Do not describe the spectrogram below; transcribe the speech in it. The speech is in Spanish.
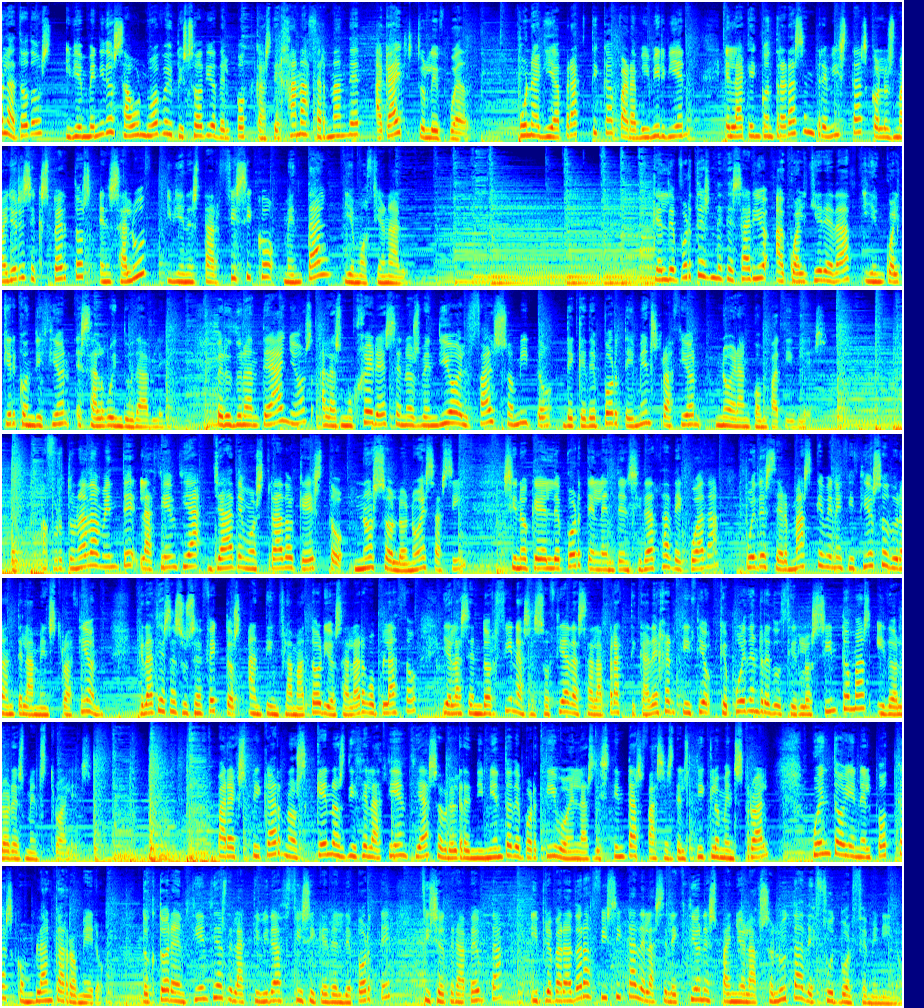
Hola a todos y bienvenidos a un nuevo episodio del podcast de Hannah Fernández, A Guide to Live Well, una guía práctica para vivir bien en la que encontrarás entrevistas con los mayores expertos en salud y bienestar físico, mental y emocional. Que el deporte es necesario a cualquier edad y en cualquier condición es algo indudable. Pero durante años a las mujeres se nos vendió el falso mito de que deporte y menstruación no eran compatibles. Afortunadamente, la ciencia ya ha demostrado que esto no solo no es así, sino que el deporte en la intensidad adecuada puede ser más que beneficioso durante la menstruación, gracias a sus efectos antiinflamatorios a largo plazo y a las endorfinas asociadas a la práctica de ejercicio que pueden reducir los síntomas y dolores menstruales. Para explicarnos qué nos dice la ciencia sobre el rendimiento deportivo en las distintas fases del ciclo menstrual, cuento hoy en el podcast con Blanca Romero, doctora en Ciencias de la Actividad Física y del Deporte, fisioterapeuta y preparadora física de la Selección Española Absoluta de Fútbol Femenino.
